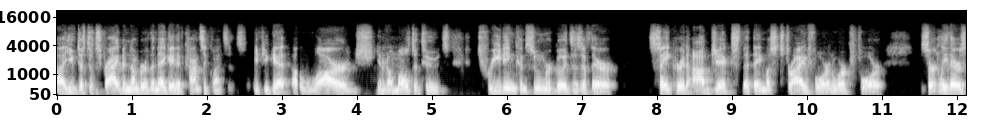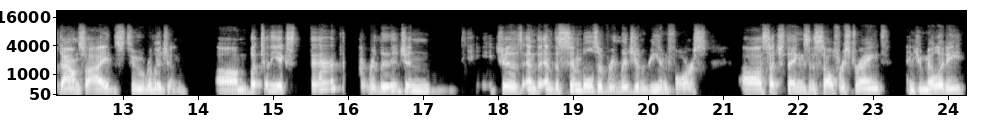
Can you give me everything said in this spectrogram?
uh, you've just described a number of the negative consequences. If you get a large, you know, multitudes treating consumer goods as if they're sacred objects that they must strive for and work for, certainly there's downsides to religion. Um, but to the extent religion teaches and the, and the symbols of religion reinforce uh, such things as self restraint and humility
